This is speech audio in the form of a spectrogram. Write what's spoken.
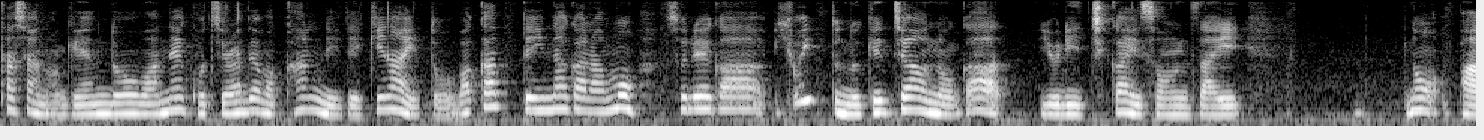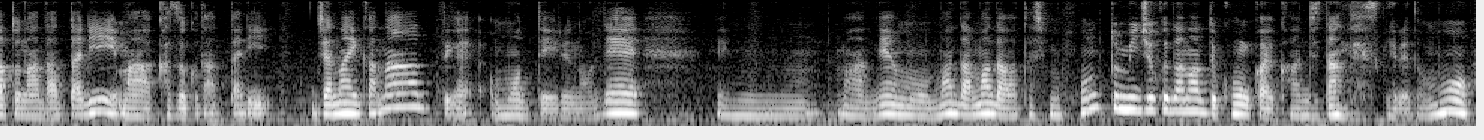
他者の言動はねこちらでは管理できないと分かっていながらもそれがひょいっと抜けちゃうのがより近い存在のパートナーだったり、まあ、家族だったりじゃないかなって思っているので、うんまあねもうまだまだ私も本当未熟だなって今回感じたんですけれども、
